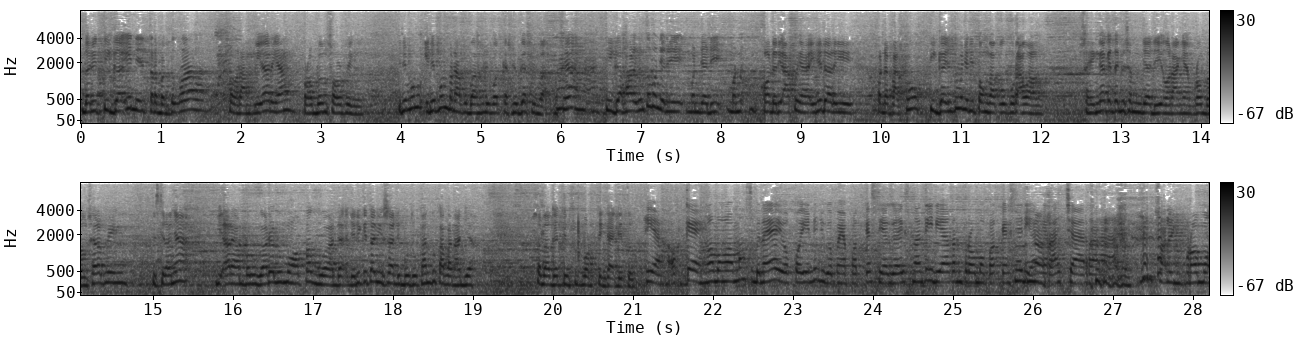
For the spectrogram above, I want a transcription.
dari tiga ini terbentuklah seorang PR yang problem solving ini pun ini pun pernah aku bahas di podcast juga sih mbak maksudnya tiga hal itu menjadi menjadi men- kalau dari aku ya ini dari pendapatku tiga itu menjadi tonggak ukur awal sehingga kita bisa menjadi orang yang problem solving istilahnya di area yang perlu gak ada lu mau apa gua ada jadi kita bisa dibutuhkan tuh kapan aja sebagai tim supporting kayak gitu Iya, oke. Ngomong-ngomong, sebenarnya Yoko ini juga punya podcast ya, guys. Nanti dia akan promo podcastnya di Nah. akhir acara. saling promo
